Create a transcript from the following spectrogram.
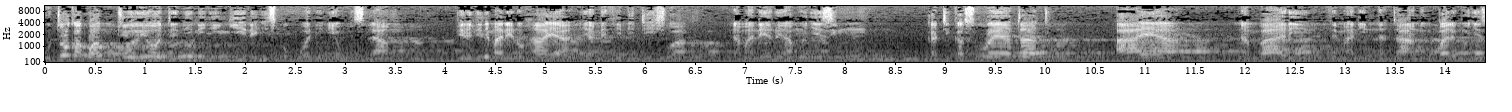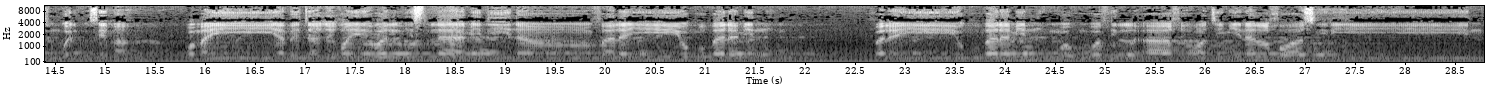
kutoka kwa mtu yoyote dini nyingine isipokuwa dini ya Uislamu. Vile vile maneno haya yamethibitishwa na maneno ya Mwenyezi Mungu katika sura ya tatu aya nambari 85 pale Mwenyezi Mungu aliposema ومن يبتغي غير الإسلام دينا فلن يقبل منه فلن يقبل منه وهو في الآخرة من الخاسرين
